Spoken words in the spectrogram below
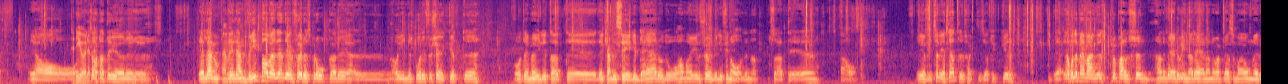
Ja, det gör det. klart att det gör det. LM, LM Vibb har väl en del förespråkare. Eh, har innerspår i försöket. Eh, och det är möjligt att det kan bli seger där och då har man ju en fördel i finalen. Så att det... Ja. I övrigt så vet jag inte faktiskt. Jag tycker... Jag håller med Magnus Propulsion. Han är värd att vinna det här. Han har varit med så många gånger.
